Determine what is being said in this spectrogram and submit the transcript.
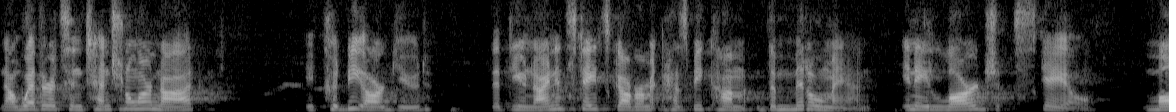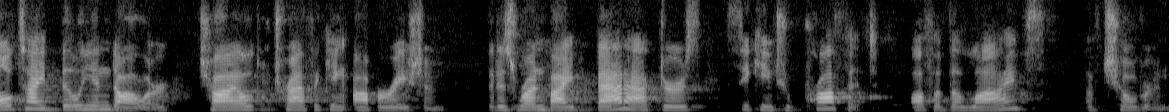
Now, whether it's intentional or not, it could be argued that the United States government has become the middleman in a large scale, multi billion dollar child trafficking operation that is run by bad actors seeking to profit off of the lives of children.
